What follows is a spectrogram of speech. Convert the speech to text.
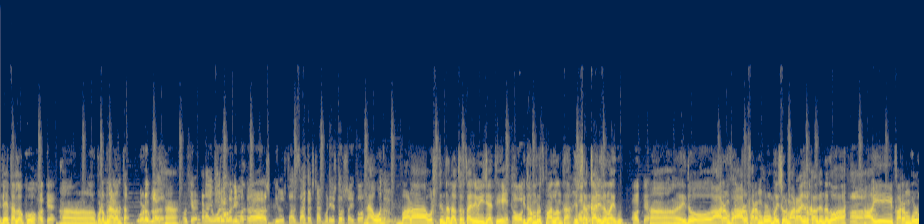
ಇದೇ ತಾಲೂಕು. ಓಕೆ. ಗುಡಬನಾಳ್ ಅಂತ. ಗೊಡಬ್ನಾಳ. ಓಕೆ. ಅಣ್ಣ ಈ ಓರಿಗಳು ನಿಮ್ಮ ಹತ್ರ ಸಾಕಷ್ಟು ಸ್ಟಾರ್ಟ್ ಮಾಡಿ ಎಷ್ಟು ವರ್ಷ ಆಯ್ತು? ನಾವು ಬಹಳ ವರ್ಷದಿಂದ ನಾವು ತರ್ತಾ ಇದೀವಿ ಈ ಜಾತಿ. ಇದು ಅಮೃತ್ ಮಾಲ್ ಅಂತ. ಇದು ಸರ್ಕಾರಿ ದನ ಇದು. ಇದು ಆರು ಆರು ಫಾರಂಗಳು ಮೈಸೂರು ಮಹಾರಾಜರ ಕಾಲದಿಂದಲೂ ಈ ಫಾರಂಗಳು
